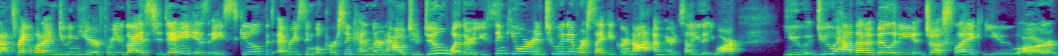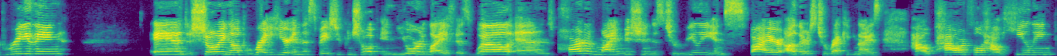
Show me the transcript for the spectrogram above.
That's right. What I'm doing here for you guys today is a skill that every single person can learn how to do, whether you think you are intuitive or psychic or not. I'm here to tell you that you are. You do have that ability, just like you are breathing, and showing up right here in this space. You can show up in your life as well. And part of my mission is to really inspire others to recognize how powerful, how healing,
